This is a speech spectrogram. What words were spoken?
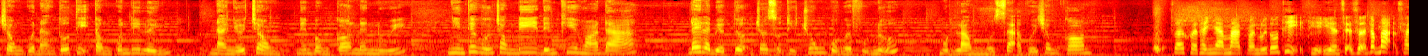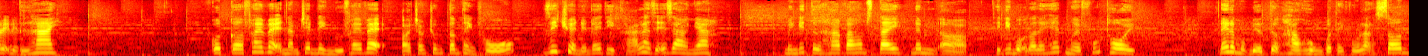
chồng của nàng Tô Thị tổng quân đi lính, nàng nhớ chồng nên bồng con lên núi, nhìn theo hướng chồng đi đến khi hóa đá. Đây là biểu tượng cho sự thủy chung của người phụ nữ, một lòng một dạ với chồng con. Rời khỏi thành nhà Mạc và núi Tô Thị thì Yến sẽ dẫn các bạn sang địa điểm thứ hai. Cột cờ phai vệ nằm trên đỉnh núi phai vệ ở trong trung tâm thành phố. Di chuyển đến đây thì khá là dễ dàng nha. Mình đi từ Hava Homestay nơi mình ở thì đi bộ ra đây hết 10 phút thôi. Đây là một biểu tượng hào hùng của thành phố Lạng Sơn.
